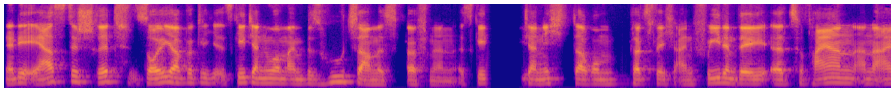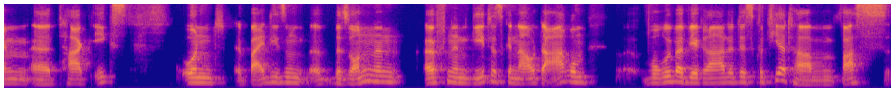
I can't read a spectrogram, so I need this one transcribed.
Ja, der erste Schritt soll ja wirklich, es geht ja nur um ein behutsames Öffnen. Es geht ja nicht darum, plötzlich einen Freedom Day äh, zu feiern an einem äh, Tag X. Und bei diesem äh, besonnenen Öffnen geht es genau darum, worüber wir gerade diskutiert haben. Was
